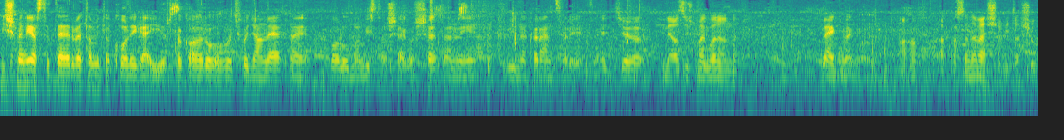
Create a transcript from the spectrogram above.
Ismeri azt a tervet, amit a kollégái írtak arról, hogy hogyan lehetne valóban biztonságossá tenni a külügynek a rendszerét? Egy, De az is megvan önnek? meg, megvan. Aha, akkor szerintem ezt sem vitassuk.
